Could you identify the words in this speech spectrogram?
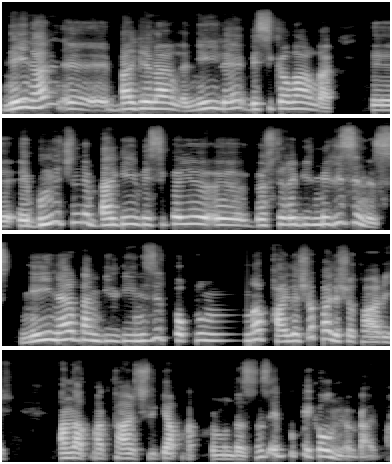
neyle? E, belgelerle, neyle? Vesikalarla. E, e, bunun için de belgeyi, vesikayı e, gösterebilmelisiniz. Neyi nereden bildiğinizi toplumla paylaşa paylaşa tarih anlatmak, tarihçilik yapmak durumundasınız. E, bu pek olmuyor galiba.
